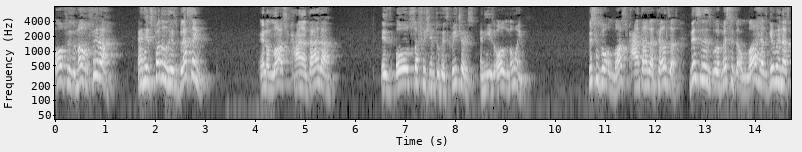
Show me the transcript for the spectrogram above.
of His maghfirah and His fadl, His blessing. And Allah subhanahu wa ta'ala is all sufficient to His creatures and He is all knowing. this is what Allah subhanahu wa ta'ala tells us. This is the message Allah has given us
